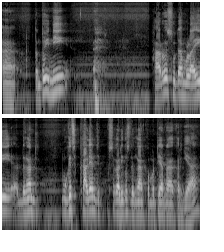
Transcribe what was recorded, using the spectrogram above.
uh, tentu ini harus sudah mulai dengan mungkin sekalian sekaligus dengan Kementerian Tenaga Kerja.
